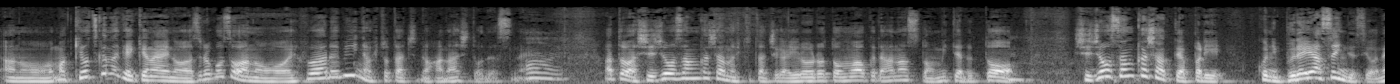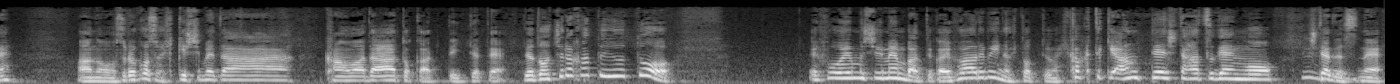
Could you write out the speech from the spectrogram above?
あの、まあ、気をつけなきゃいけないのは、それこそあの、FRB の人たちの話とですね、はいあとは市場参加者の人たちがいろいろと思惑で話すのを見てると、市場参加者ってやっぱり、ここにぶれやすいんですよね。あの、それこそ引き締めだ、緩和だとかって言ってて。で、どちらかというと、FOMC メンバーっていうか FRB の人っていうのは比較的安定した発言をしてですね、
